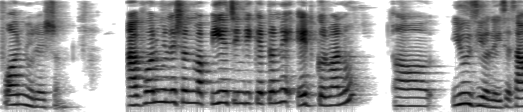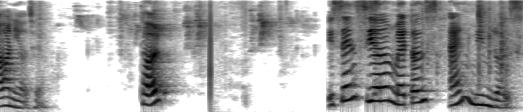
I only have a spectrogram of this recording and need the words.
formulation આ ફોર્મ્યુલેશનમાં પીએચ ઇન્ડિકેટરને એડ કરવાનું યુઝ્યુઅલી છે, સામાન્ય છે. Third and minerals.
